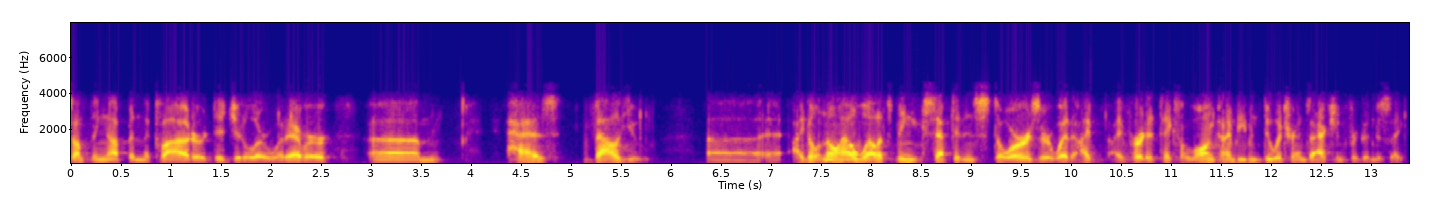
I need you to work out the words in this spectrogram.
something up in the cloud or digital or whatever um, has value. Uh, I don't know how well it's being accepted in stores or whether I've, I've heard it takes a long time to even do a transaction for goodness sake.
